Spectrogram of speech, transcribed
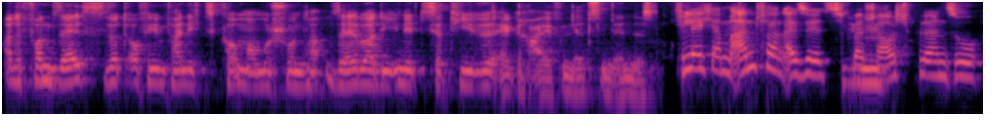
also von selbst wird auf jeden Fall nichts kommen. Man muss schon selber die Initiative ergreifen letzten Endes. Vielleicht am Anfang, also jetzt bei mhm. Schauspielern so,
